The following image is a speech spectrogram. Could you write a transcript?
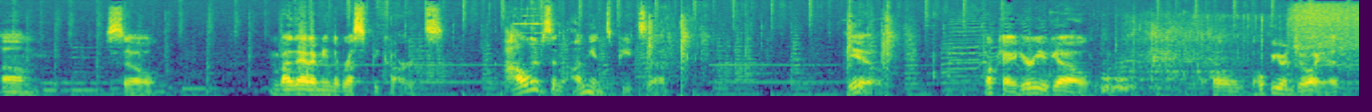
Um, so, by that I mean the recipe cards. Olives and onions pizza. Ew. Okay, here you go. Well, hope you enjoy it.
